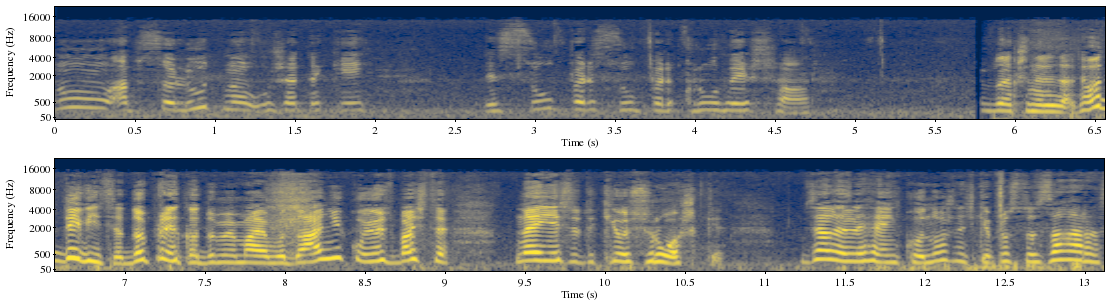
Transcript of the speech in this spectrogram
Ну, абсолютно уже такий супер-супер круглий шар. Легше нарізати. От дивіться, до прикладу, ми маємо Даніку, і ось бачите, в неї є такі ось рожки. Взяли легенько ножнички, просто зараз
